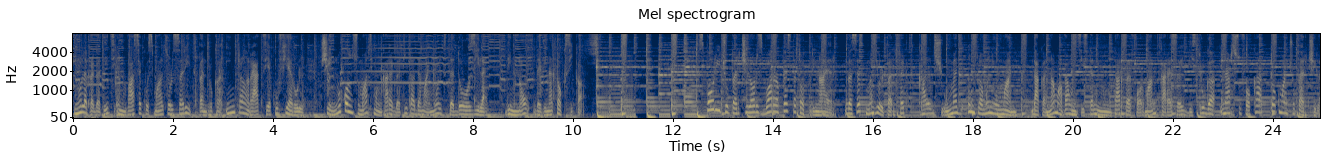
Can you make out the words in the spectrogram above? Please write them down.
Nu le pregătiți în vase cu smalțul sărit, pentru că intră în reacție cu fierul. Și nu consumați mâncare gătită de mai mult de două zile. Din nou, devine toxică. Sporii ciupercilor zboară peste tot prin aer. Găsesc mediul perfect, cald și umed în plămânii umani. Dacă n-am avea un sistem imunitar performant care să îi distrugă, ne-ar sufoca tocmai ciupercile.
